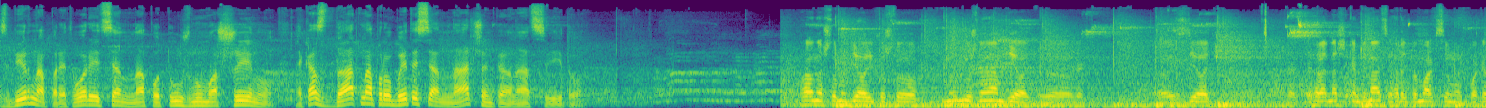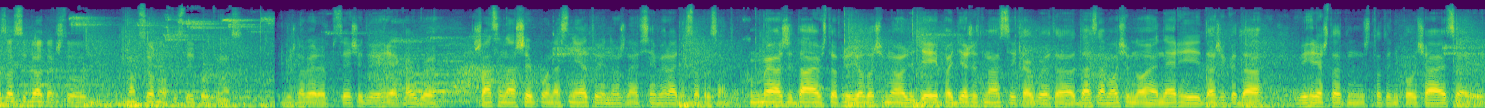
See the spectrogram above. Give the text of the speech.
збірна перетворюється на потужну машину, яка здатна пробитися на чемпіонат світу. Главное, что мы делали то, что ну, нужно нам делать. э, как, э, сделать, как, играть наши комбинации, играть по максимуму, показать себя, так что нам все равно, кто стоит против нас. Нужно верить в следующей две игре, как бы шанса на ошибку у нас нету, и нужно всем играть на 100%. Мы ожидаем, что придет очень много людей, поддержит нас, и как бы это даст нам очень много энергии, даже когда в игре что-то что не получается, и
